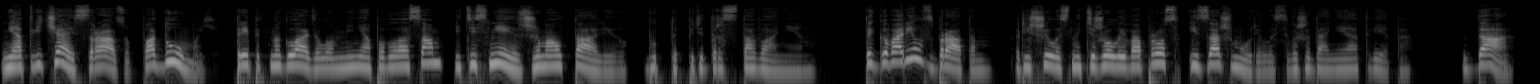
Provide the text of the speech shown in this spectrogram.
«Не отвечай сразу, подумай!» Трепетно гладил он меня по волосам и теснее сжимал талию, будто перед расставанием. «Ты говорил с братом?» Решилась на тяжелый вопрос и зажмурилась в ожидании ответа. «Да»,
